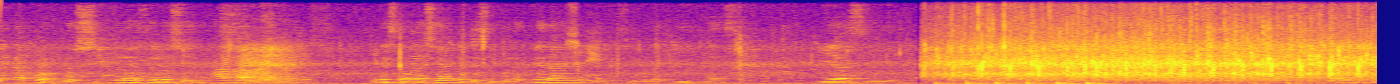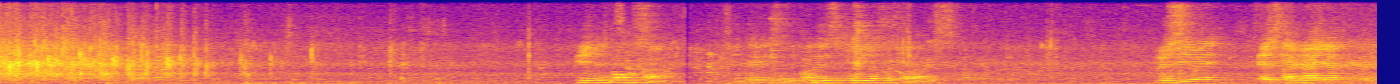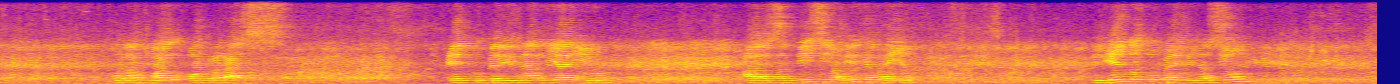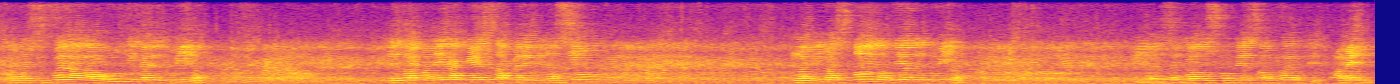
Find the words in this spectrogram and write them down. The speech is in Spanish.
reina por los siglos de los siglos. Amén. En esta oración bendecimos las medallas, bendecimos las, las guías y Bien, vamos a entréguense, les van a decir conmigo estas palabras. Recibe esta medalla con la cual honrarás en tu peregrinar diario a la Santísima Virgen María, viviendo tu peregrinación como si fuera la única de tu vida, de tal manera que esta peregrinación la vivas todos los días de tu vida. Y la desalcados contestan fuerte. Amén.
